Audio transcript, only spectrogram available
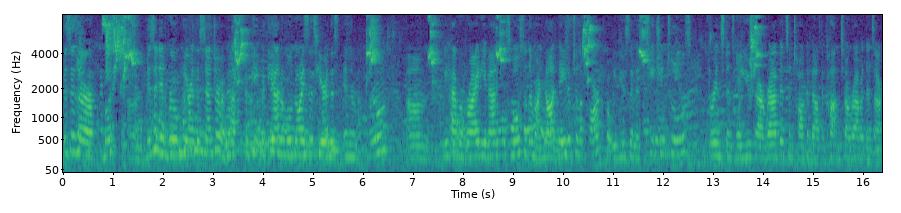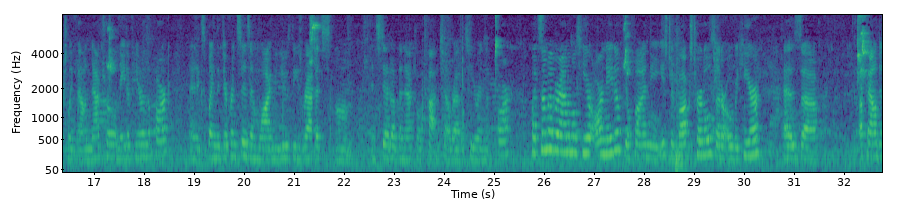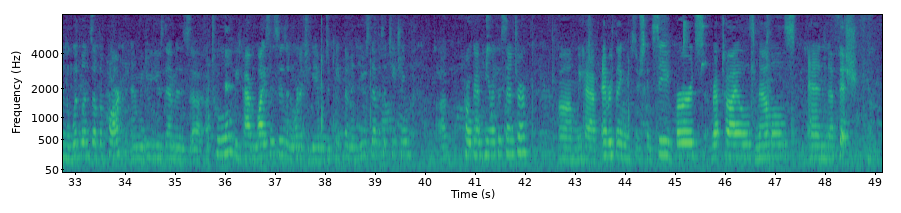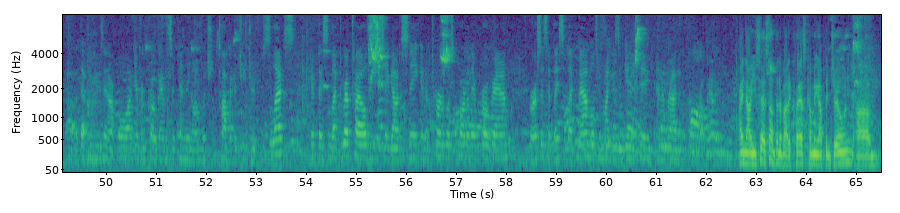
This is our most uh, visited room here at the center. I will have to compete with the animal noises here in this in the room. Um, we have a variety of animals. Most of them are not native to the park, but we use them as teaching tools. For instance, we'll use our rabbits and talk about the cottontail rabbit that's actually found natural, native here in the park, and explain the differences and why we use these rabbits um, instead of the natural cottontail rabbits here in the park. But some of our animals here are native. You'll find the eastern box turtles that are over here as uh, are found in the woodlands of the park, and we do use them as uh, a tool. We have licenses in order to be able to keep them and use them as a teaching uh, program here at the center. Um, we have everything, as you can see, birds, reptiles, mammals, and uh, fish uh, that we use in our, all our different programs depending on which topic a teacher selects. If they select reptiles, we will take out a snake and a turtle as part of their program, versus if they select mammals, we might use a guinea pig and a rabbit for the program. All right, now you said something about a class coming up in June. Um,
